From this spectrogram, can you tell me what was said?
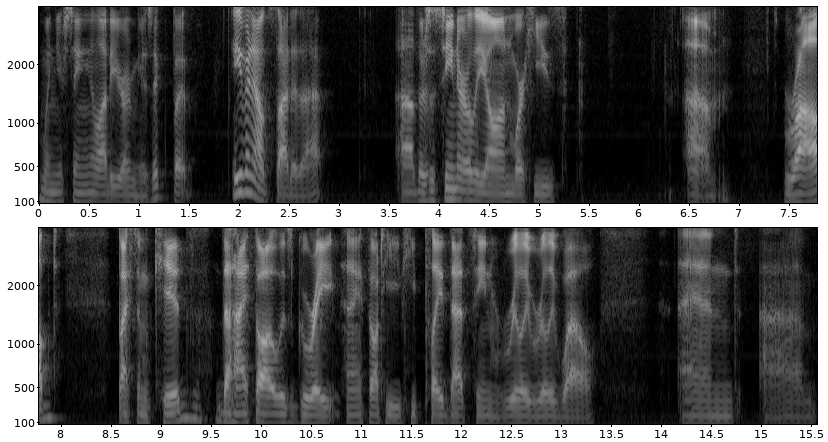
when you're singing a lot of your own music, but even outside of that, uh, there's a scene early on where he's um, robbed by some kids that I thought was great, and I thought he he played that scene really, really well. And um,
